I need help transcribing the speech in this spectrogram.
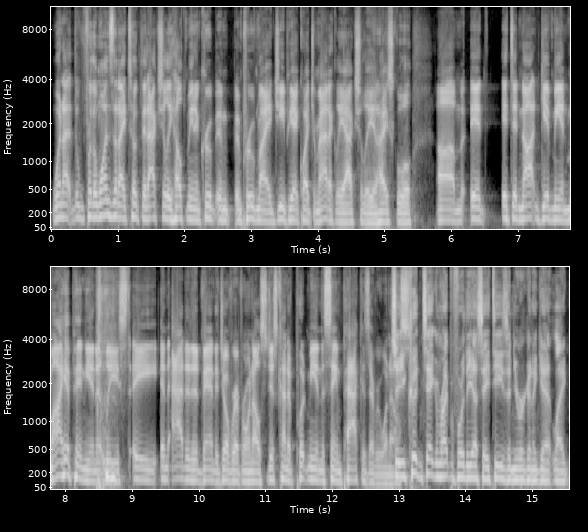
when I for the ones that I took that actually helped me and improve improved my GPA quite dramatically, actually in high school, um, it it did not give me, in my opinion, at least, a an added advantage over everyone else. It just kind of put me in the same pack as everyone else. So you couldn't take them right before the SATs, and you were going to get like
